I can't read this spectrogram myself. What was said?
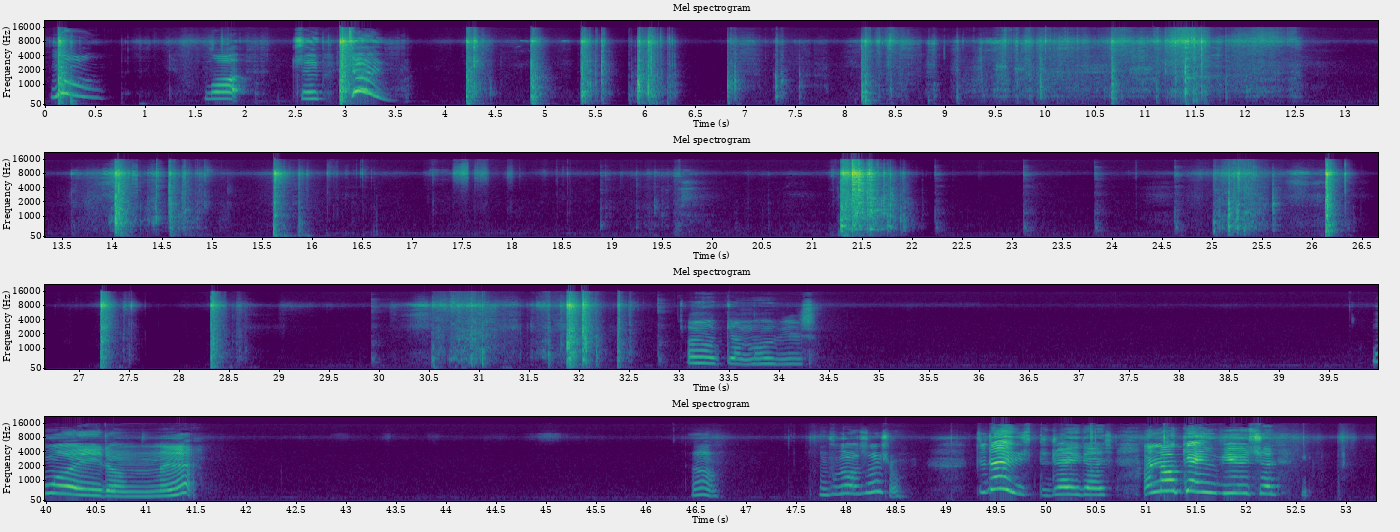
know what to do. Oh, I'll get more views. Wait a minute. Oh, I forgot something. Today's the day, guys. I'm not getting views, and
